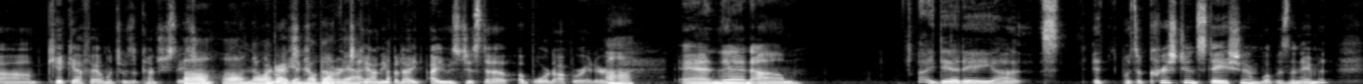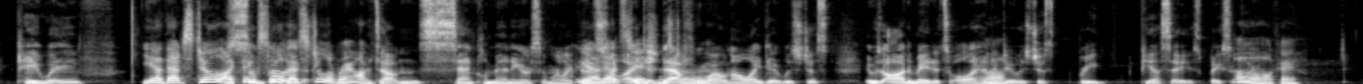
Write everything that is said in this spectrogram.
um, Kick FM, which was a country station. Oh, oh, no wonder I Orange- didn't know about Orange that. County, but I, I was just a, a board operator. Uh-huh. And then um, I did a, uh, it was a Christian station. What was the name of it? K Wave. Yeah, that's still, I think Something so. like that's that. still around. It's out in San Clemente or somewhere like that. Yeah, that so I did that for a around. while, and all I did was just it was automated, so all I had Oh. to do was just read PSAs basically. oh, okay.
